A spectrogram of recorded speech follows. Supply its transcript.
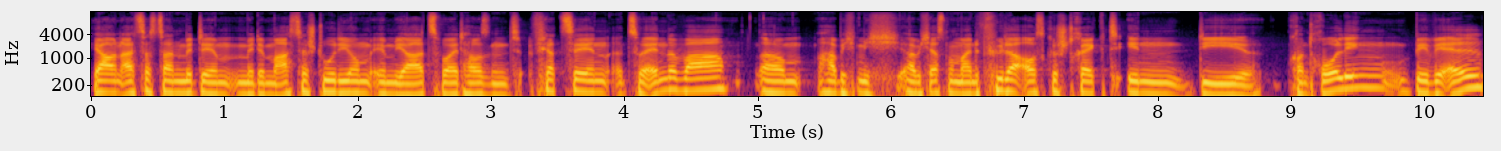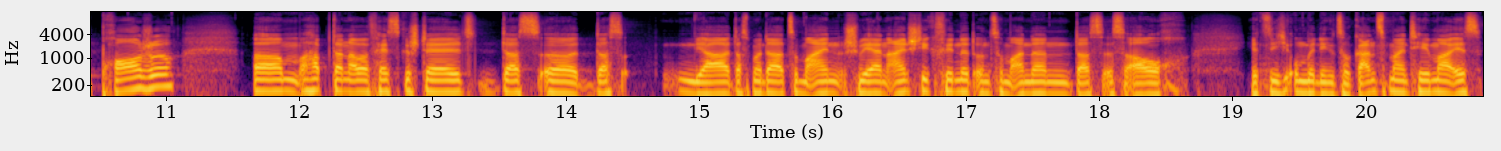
Ja, und als das dann mit dem, mit dem Masterstudium im Jahr 2014 zu Ende war, ähm, habe ich mich, habe ich erstmal meine Fühler ausgestreckt in die Controlling-BWL-Branche, ähm, habe dann aber festgestellt, dass äh, das ja, dass man da zum einen schweren Einstieg findet und zum anderen, dass es auch jetzt nicht unbedingt so ganz mein Thema ist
